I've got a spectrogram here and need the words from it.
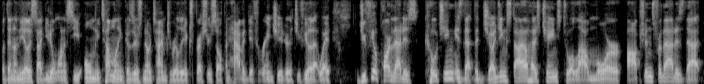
But then on the other side, you don't want to see only tumbling because there's no time to really express yourself and have a differentiator that you feel that way. Do you feel part of that is coaching? Is that the judging style has changed to allow more options for that? Is that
